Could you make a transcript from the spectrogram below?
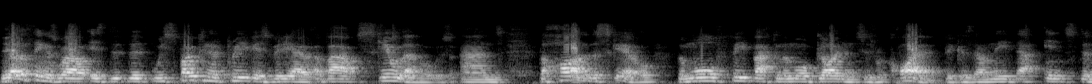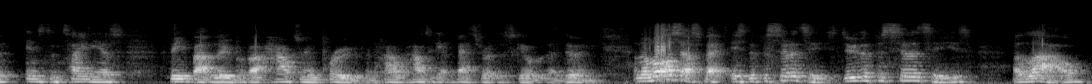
The other thing as well is that, we've spoken in a previous video about skill levels and the harder the skill, the more feedback and the more guidance is required because they'll need that instant, instantaneous feedback loop about how to improve and how, how to get better at the skill that they're doing. And the last aspect is the facilities. Do the facilities allow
